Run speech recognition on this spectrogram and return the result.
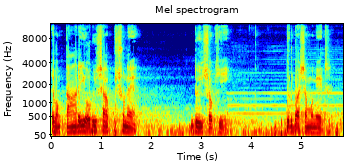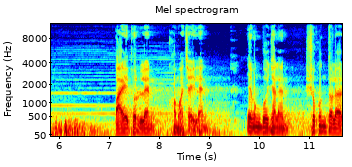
এবং তাঁর এই অভিশাপ শুনে দুই সখী দুর্বাসা মুনির পায়ে ধরলেন, ক্ষমা চাইলেন এবং বোঝালেন শকুন্তলার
